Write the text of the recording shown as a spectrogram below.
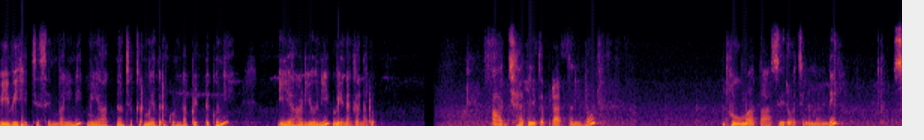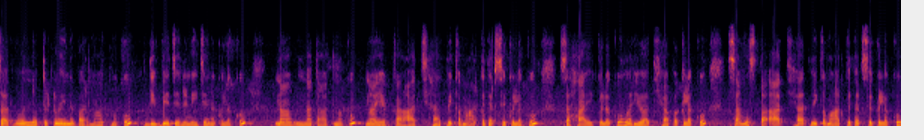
పీవీహెచ్ సింబల్ని మీ ఆజ్ఞాచక్రం ఎదురకుండా పెట్టుకుని ఈ ఆడియోని వినగలరు. ఆధ్యాత్మిక ప్రార్థనలో భూమాత ఆశీర్వచనం అండి సర్వోన్నతుడు అయిన పరమాత్మకు దివ్య జననీ జనకులకు నా ఉన్నతాత్మకు నా యొక్క ఆధ్యాత్మిక మార్గదర్శకులకు సహాయకులకు మరియు అధ్యాపకులకు సమస్త ఆధ్యాత్మిక మార్గదర్శకులకు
